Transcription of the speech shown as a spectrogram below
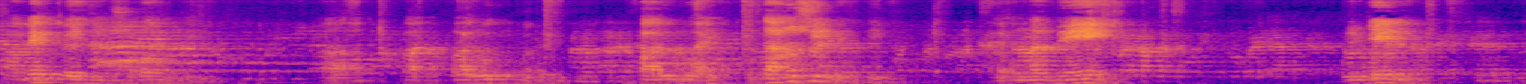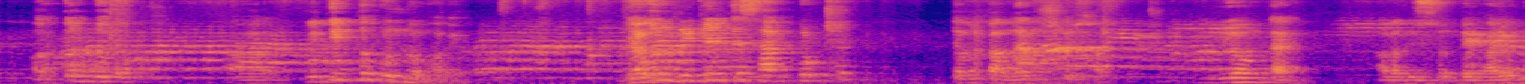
সাবেক ফারুক ভাই, দানশীল ব্যক্তি। ওনার মেয়ে ব্রিটেন অত্যন্ত আহ, কৃতিত্বপূর্ণ ভাবে যেমন ব্রিটেনকে করছে তেমন বাংলাদেশকে করছে। নিয়মটা আমাদের শ্রদ্ধে ভারত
